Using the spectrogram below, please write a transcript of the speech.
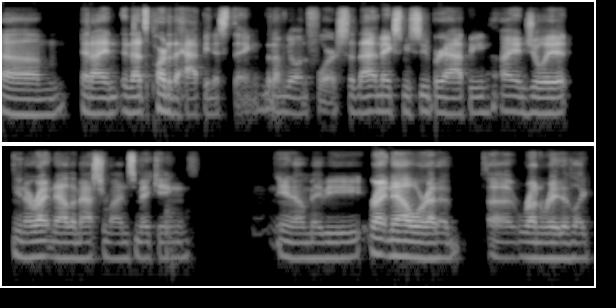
Um, and I and that's part of the happiness thing that I'm going for. So that makes me super happy. I enjoy it. You know, right now the mastermind's making, you know, maybe right now we're at a, a run rate of like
